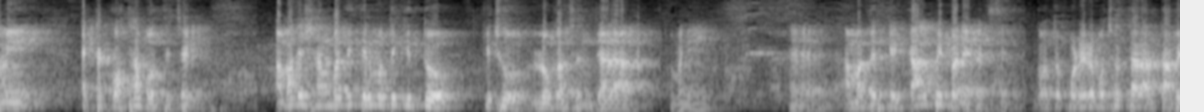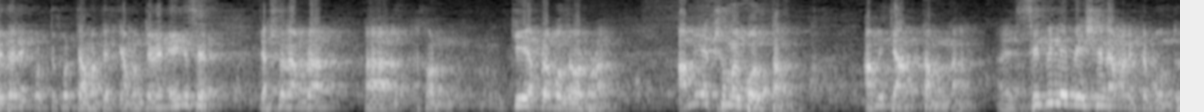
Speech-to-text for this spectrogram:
আমি একটা কথা বলতে চাই। আমাদের সাংবাদিকদের মধ্যে কিন্তু কিছু লোক আছেন যারা মানে আমাদেরকে কালপিট বানিয়ে রাখছেন। গত পনেরো বছর তারা তাবেদারি করতে করতে আমাদেরকে এমন জায়গায় নিয়ে গেছেন যে আসলে আমরা এখন কি আমরা বলতে পারব না। আমি এক সময় বলতাম, আমি জানতাম না সিভিল এভিয়েশন আমার একটা বন্ধু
